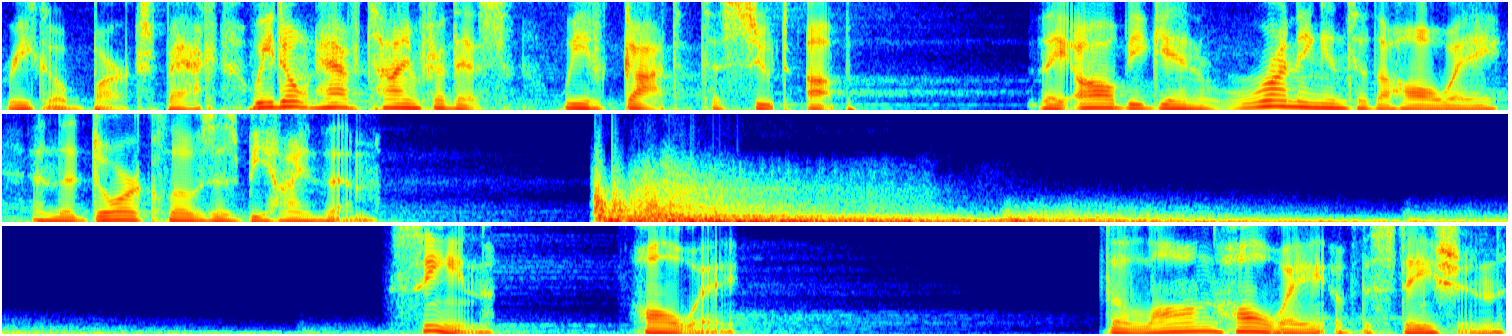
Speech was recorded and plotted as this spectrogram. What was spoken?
Rico barks back, We don't have time for this. We've got to suit up. They all begin running into the hallway, and the door closes behind them. Scene Hallway. The long hallway of the station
